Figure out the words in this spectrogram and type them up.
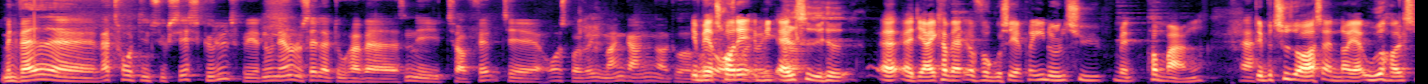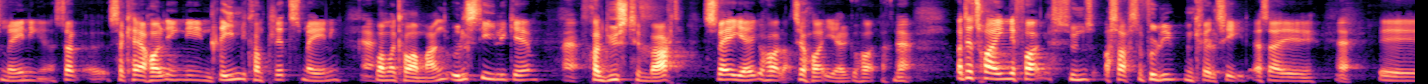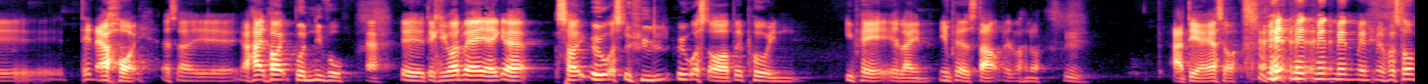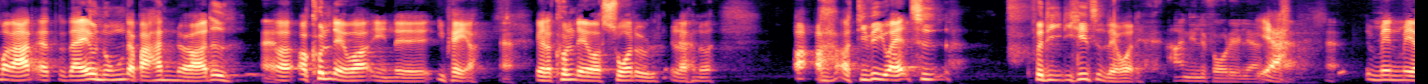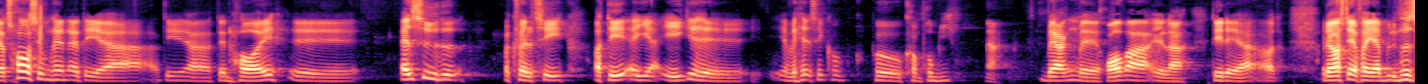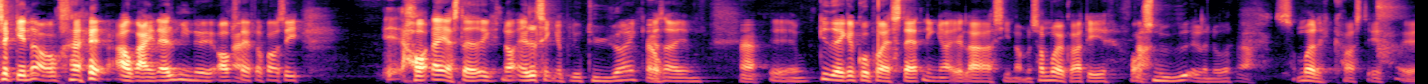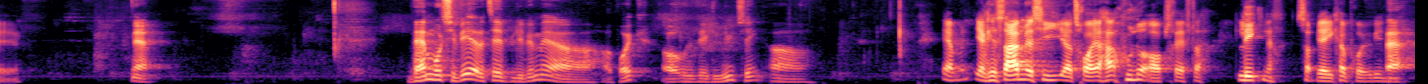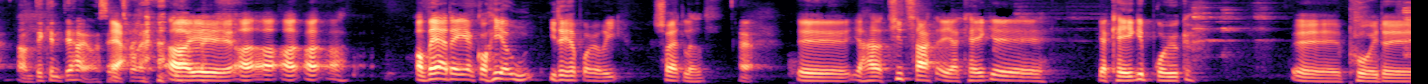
men hvad, øh, hvad tror du, din succes skyldes? Fordi nu nævner du selv, at du har været sådan i top 5 til årets bryggeri mange gange. Og du har Jamen jeg tror, det er min alsidighed, at jeg ikke har valgt at fokusere på en øltype, men på mange. Ja. Det betyder også, at når jeg er ude og holde smagninger, så, så kan jeg holde egentlig en rimelig komplet smagning, ja. hvor man kommer mange ølstil igennem, ja. fra lys til mørkt, svag i alkohol til høj i alkohol. Ja. Og det tror jeg egentlig, folk synes, og så selvfølgelig min kvalitet. Altså, øh, ja øh, den er høj. Altså, øh, jeg har et højt bundniveau. Ja. Øh, det kan godt være, at jeg ikke er så øverste hylde, øverst oppe på en IPA eller en Imperial Stout eller noget. Mm. Ja, det er jeg så. Men, men, men, men, men, men forstå mig ret, at der er jo nogen, der bare har nørdet ja. og, og kun laver en uh, IPA'er. Ja. Eller kun laver sort øl eller ja. noget. Og, og, og de vil jo altid, fordi de hele tiden laver det. Har en lille fordel, ja. ja. Men, men jeg tror simpelthen, at det er, det er den høje øh, alsidighed og kvalitet, og det, at jeg ikke, øh, jeg vil helst ikke gå på kompromis. Nej. Hverken med råvarer eller det, det er. Og, og det er også derfor, jeg er blevet nødt til at genafregne alle mine opskrifter for at se, øh, holder jeg stadig, når alle ting er blevet dyre. Ikke? Altså, øh, ja. øh, gider ikke at gå på erstatninger, eller sige, men så må jeg gøre det for at snyde eller noget. Ja. Så må det koste. Øh, Ja. Hvad motiverer dig til at blive ved med at, at brygge og udvikle nye ting? Og... Jamen, jeg kan starte med at sige, at jeg tror, jeg har 100 opskrifter liggende, som jeg ikke har brygget endnu. Ja, Jamen, det, kan, det har jeg også, ja. tror jeg. og, øh, og, og, og, og, og, og hver dag, jeg går herud i det her bryggeri, så er jeg glad. Ja. Øh, jeg har tit sagt, at jeg kan ikke, jeg kan ikke brygge øh, på et, øh,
